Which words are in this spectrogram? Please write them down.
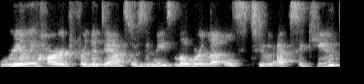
really hard for the dancers in these lower levels to execute.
